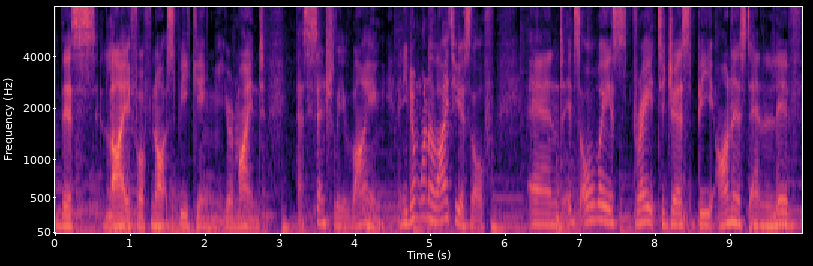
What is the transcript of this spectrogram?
this life of not speaking your mind. That's essentially lying, and you don't want to lie to yourself. And it's always great to just be honest and live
